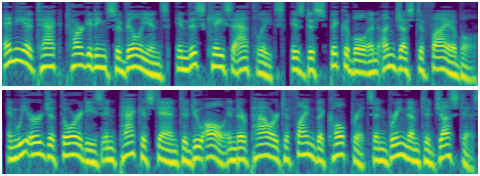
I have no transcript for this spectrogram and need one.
"...any attack targeting civilians, in this case athletes, is despicable and unjustifiable, and we urge authorities in Pakistan to do all in their power to find the culprits and bring them to justice."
